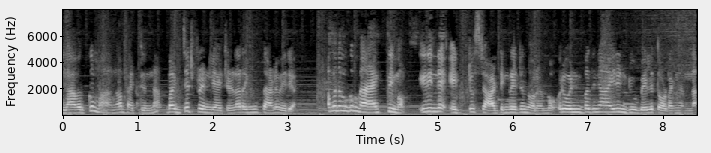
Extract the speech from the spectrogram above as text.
എല്ലാവർക്കും വാങ്ങാൻ പറ്റുന്ന ബഡ്ജറ്റ് ഫ്രണ്ട്ലി ആയിട്ടുള്ള റിങ്സ് ആണ് വരിക. അപ്പൊ നമുക്ക് മാക്സിമം ഇതിന്റെ ഏറ്റവും സ്റ്റാർട്ടിംഗ് റേറ്റ് എന്ന് പറയുമ്പോൾ ഒരു ഒൻപതിനായിരം രൂപയിൽ തുടങ്ങുന്ന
